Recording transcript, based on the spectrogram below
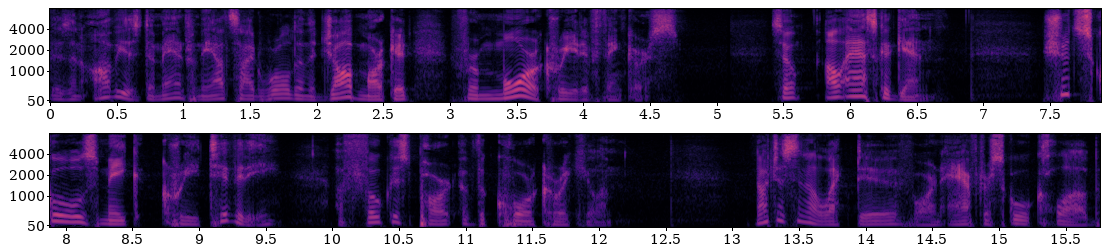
there's an obvious demand from the outside world and the job market for more creative thinkers. So I'll ask again Should schools make creativity a focused part of the core curriculum? Not just an elective or an after school club,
